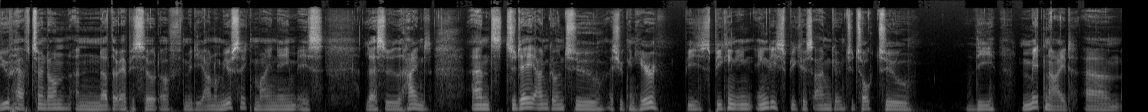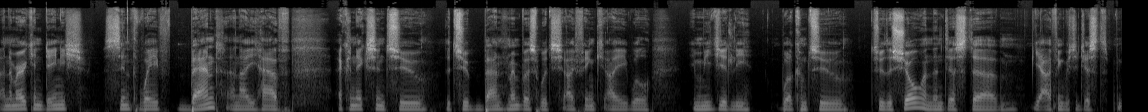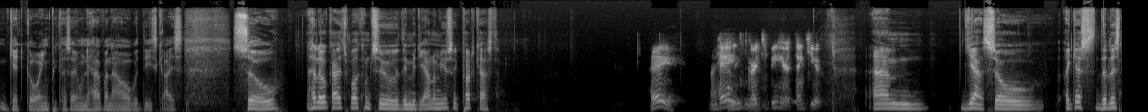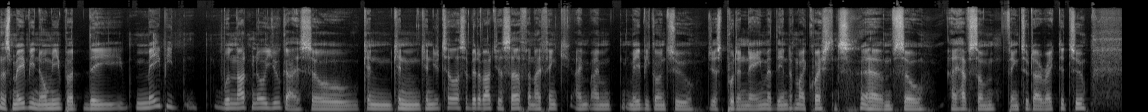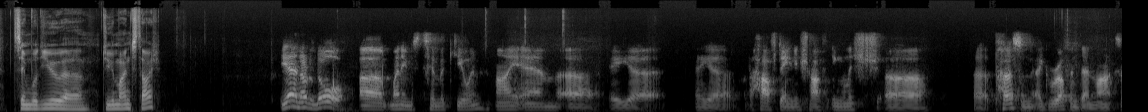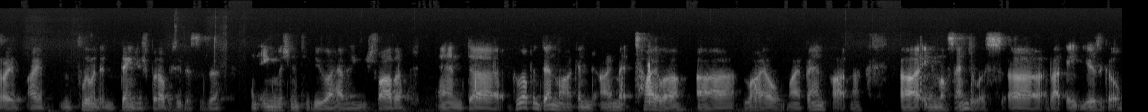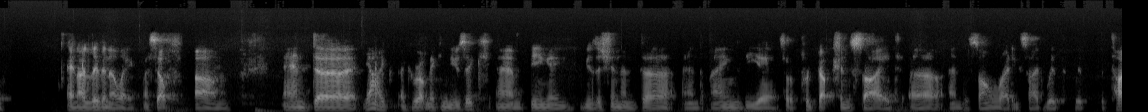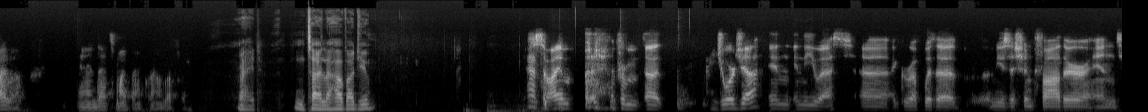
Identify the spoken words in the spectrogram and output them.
You have turned on another episode of Mediano Music. My name is Lasse Hind, and today I'm going to, as you can hear, be speaking in English because I'm going to talk to the Midnight, um, an American Danish synthwave band, and I have a connection to the two band members, which I think I will immediately welcome to to the show, and then just um, yeah, I think we should just get going because I only have an hour with these guys. So, hello guys, welcome to the Mediano Music Podcast. Hey, nice hey, to great you. to be here. Thank you. Um, yeah, so I guess the listeners maybe know me, but they maybe will not know you guys. So can can can you tell us a bit about yourself? And I think I'm I'm maybe going to just put a name at the end of my questions, um, so I have something to direct it to. Tim, will you uh, do you mind start? Yeah, not at all. Uh, my name is Tim McEwan. I am uh, a uh, a uh, half Danish, half English uh, person. I grew up in Denmark, so I, I'm fluent in Danish. But obviously, this is a an English interview. I have an English father, and grew up in Denmark. And I met Tyler Lyle, my band partner, in Los Angeles about eight years ago and I live in LA myself. Um, and uh, yeah, I, I, grew up making music and being a musician, and uh, and I'm the uh, sort of production side uh, and the songwriting side with, with, with Tyler, and that's my background roughly. Right, and Tyler, how about you? Yeah, so I'm I'm from uh, Georgia in in the U.S. Uh, I grew up with a, a musician father and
